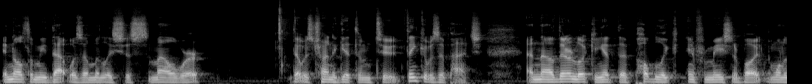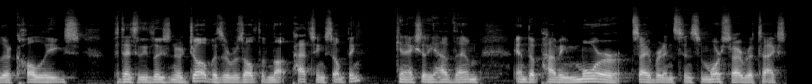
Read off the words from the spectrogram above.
And ultimately that was a malicious malware that was trying to get them to think it was a patch. And now they're looking at the public information about one of their colleagues potentially losing their job as a result of not patching something can actually have them end up having more cyber incidents and more cyber attacks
